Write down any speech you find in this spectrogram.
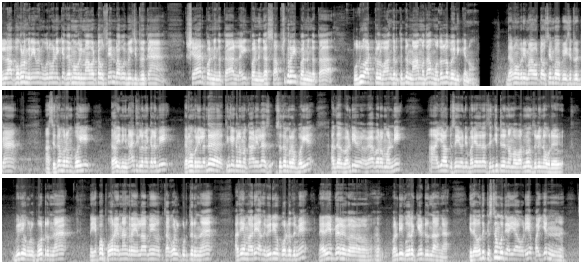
எல்லா புகழும் இறைவன் ஒருவனுக்கே தருமபுரி மாவட்டம் உசேன் பாபு பேசிகிட்டு இருக்கேன். ஷேர் பண்ணுங்கத்தா லைக் பண்ணுங்கள் சப்ஸ்கிரைப் பண்ணுங்கத்தா புது ஆட்கள் வாங்குறதுக்கு நாம தான் முதல்ல போய் நிற்கணும் தருமபுரி மாவட்டம் உசேன் பாபு பேசிகிட்டு இருக்கேன். நான் சிதம்பரம் போய் அதாவது இன்றைக்கி ஞாயிற்றுக்கிழமை கிளம்பி தருமபுரியிலேருந்து திங்கட்கிழமை காலையில் சிதம்பரம் போய் அந்த வண்டியை வியாபாரம் பண்ணி ஐயாவுக்கு செய்ய வேண்டிய மரியாதைலாம் செஞ்சுட்டு நம்ம வரணும்னு சொல்லி நான் ஒரு வீடியோ உங்களுக்கு போட்டிருந்தேன். நான் எப்போ போகிறேன் என்னங்கிற எல்லாமே தகவல் கொடுத்துருந்தேன். அதே மாதிரி அந்த வீடியோ போட்டதுமே நிறைய பேர் வண்டி குதிரை கேட்டிருந்தாங்க. இதை வந்து கிருஷ்ணமூர்த்தி ஐயாவுடைய பையன்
